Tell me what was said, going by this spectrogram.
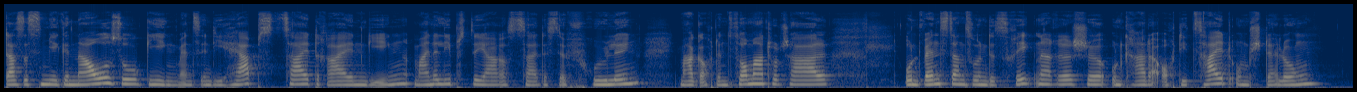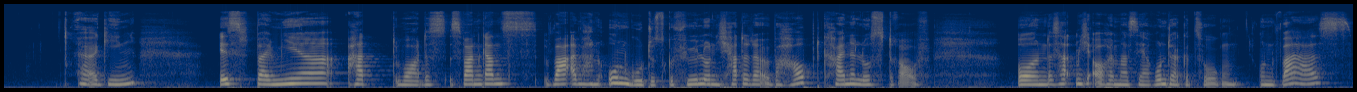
dass es mir genauso ging, wenn es in die Herbstzeit reinging. Meine liebste Jahreszeit ist der Frühling. Ich mag auch den Sommer total. Und wenn es dann so in das Regnerische und gerade auch die Zeitumstellung äh, ging, ist bei mir, hat, boah, das, es war ein ganz, war einfach ein ungutes Gefühl und ich hatte da überhaupt keine Lust drauf. Und das hat mich auch immer sehr runtergezogen. Und was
